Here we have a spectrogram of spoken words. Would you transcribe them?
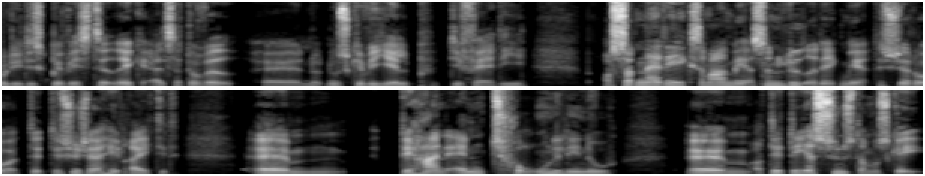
politisk bevidsthed, ikke? Altså, du ved, øh, nu, skal vi hjælpe de fattige. Og sådan er det ikke så meget mere. Sådan lyder det ikke mere. Det synes jeg, du, det, det synes jeg er helt rigtigt. Øhm, det har en anden tone lige nu. Øhm, og det er det, jeg synes, der måske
